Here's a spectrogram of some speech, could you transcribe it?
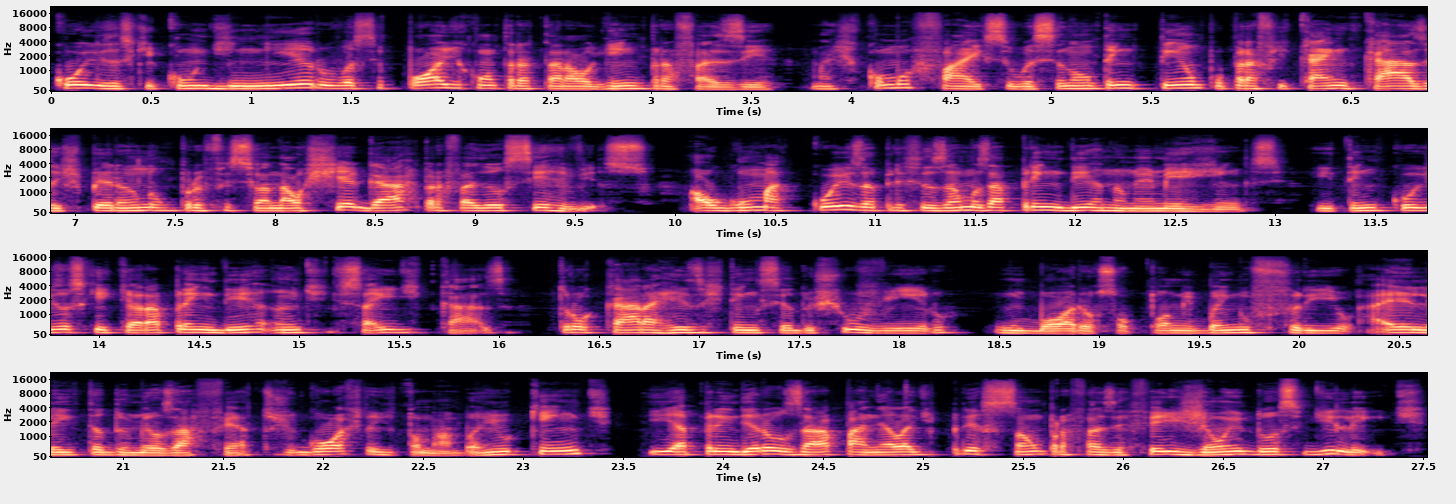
coisas que com dinheiro você pode contratar alguém para fazer, mas como faz se você não tem tempo para ficar em casa esperando um profissional chegar para fazer o serviço? Alguma coisa precisamos aprender numa emergência, e tem coisas que quero aprender antes de sair de casa trocar a resistência do chuveiro, embora eu só tome banho frio, a eleita dos meus afetos gosta de tomar banho quente, e aprender a usar a panela de pressão para fazer feijão e doce de leite.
